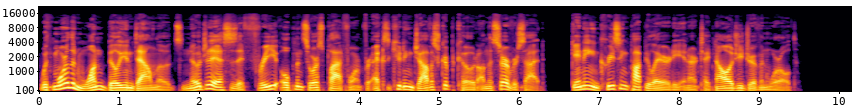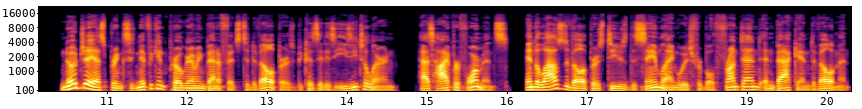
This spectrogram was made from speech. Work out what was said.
With more than 1 billion downloads, Node.js is a free open source platform for executing JavaScript code on the server side, gaining increasing popularity in our technology driven world. Node.js brings significant programming benefits to developers because it is easy to learn, has high performance, and allows developers to use the same language for both front end and back end development.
